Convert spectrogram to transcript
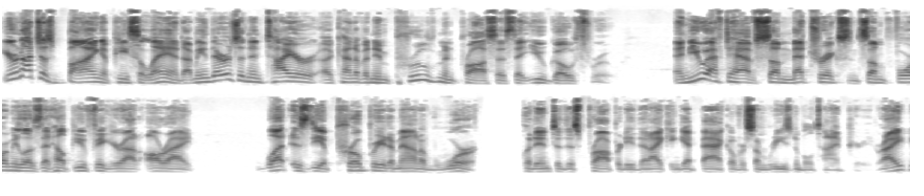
you're not just buying a piece of land. I mean, there's an entire uh, kind of an improvement process that you go through. And you have to have some metrics and some formulas that help you figure out, all right, what is the appropriate amount of work put into this property that I can get back over some reasonable time period, right?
